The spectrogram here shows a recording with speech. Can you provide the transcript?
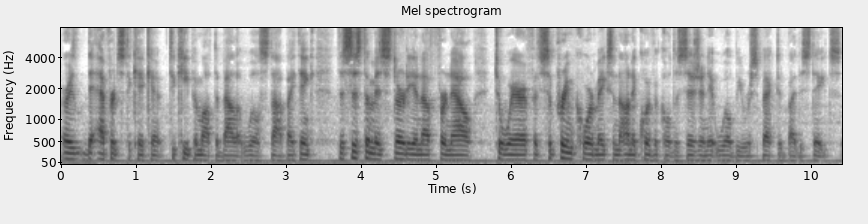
or the efforts to kick him to keep him off the ballot will stop. I think the system is sturdy enough for now to where if a Supreme Court makes an unequivocal decision, it will be respected by the states.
